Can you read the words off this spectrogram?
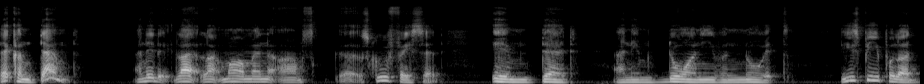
They're condemned. And it like like mom and um uh, Screwface said, him dead and him don't even know it. These people are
